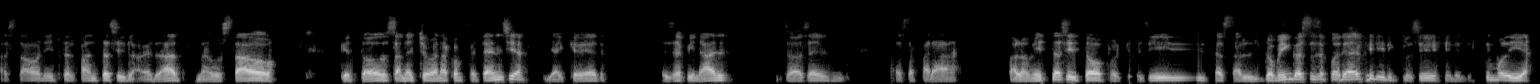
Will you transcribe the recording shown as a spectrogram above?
Ha estado bonito el fantasy, la verdad. Me ha gustado que todos han hecho buena competencia y hay que ver ese final. Eso va a ser hasta para palomitas y todo, porque sí, hasta el domingo esto se podría definir, inclusive en el último día.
